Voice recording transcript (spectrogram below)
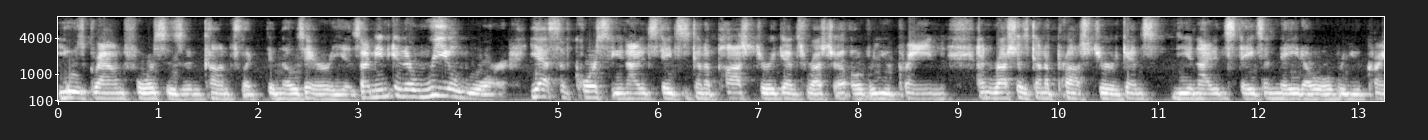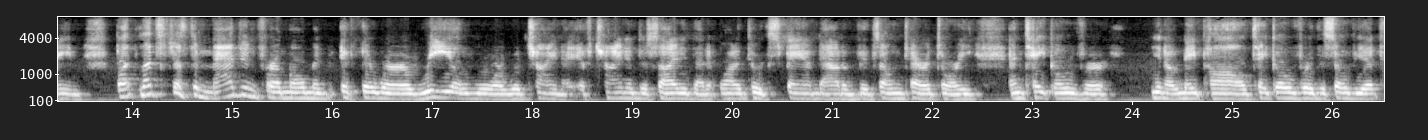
use ground forces in conflict in those areas. I mean, in a real war, yes, of course, the United States is going to posture against Russia over Ukraine, and Russia is going to posture against the United States and NATO NATO over Ukraine. But let's just imagine for a moment if there were a real war with China, if China decided that it wanted to expand out of its own territory and take over, you know, Nepal, take over the Soviet,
